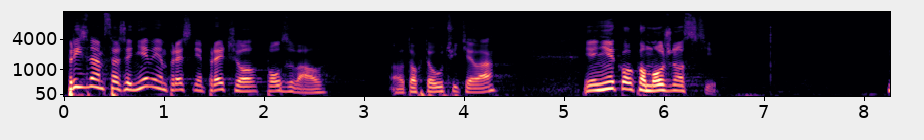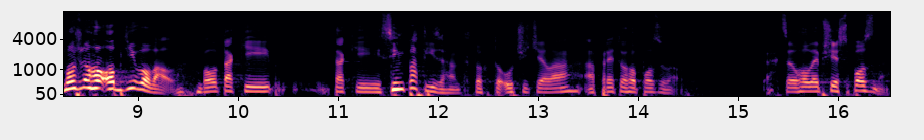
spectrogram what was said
Priznám sa, že neviem presne, prečo pozval e, tohto učiteľa. Je niekoľko možností. Možno ho obdivoval, bol taký, taký sympatizant tohto učiteľa a preto ho pozval. A chcel ho lepšie spoznať.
